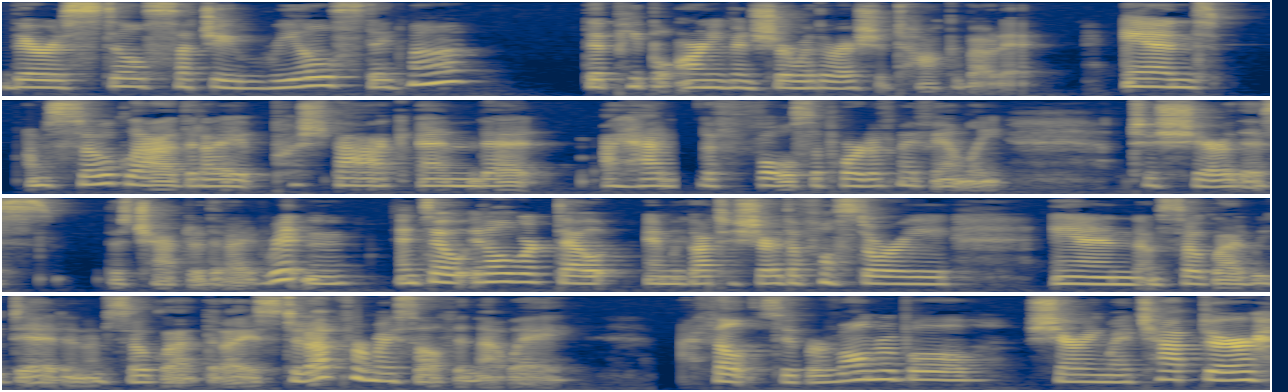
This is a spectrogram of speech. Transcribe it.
there is still such a real stigma that people aren't even sure whether I should talk about it. And I'm so glad that I pushed back and that I had the full support of my family to share this this chapter that I'd written. And so it all worked out and we got to share the full story and I'm so glad we did and I'm so glad that I stood up for myself in that way. I felt super vulnerable sharing my chapter,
